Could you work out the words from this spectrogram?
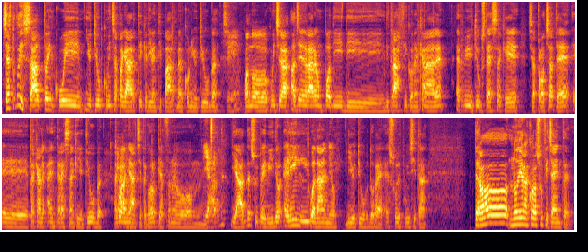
C'è stato il salto in cui YouTube comincia a pagarti, che diventi partner con YouTube, Sì. quando comincia a generare un po' di, di- di traffico nel canale. È proprio YouTube stessa che si approccia a te e- perché ha- interesse anche YouTube a guadagnarci perché loro piazzano mm, Gli ad. gli ad sui tuoi video, è lì il guadagno di YouTube, dov'è? È sulle pubblicità. Però non era ancora sufficiente,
